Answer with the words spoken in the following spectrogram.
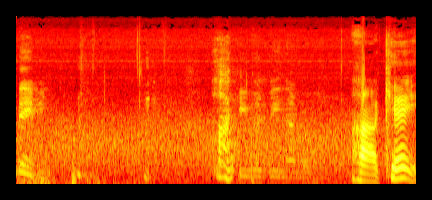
Maybe. Hockey would be number one. Okay.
